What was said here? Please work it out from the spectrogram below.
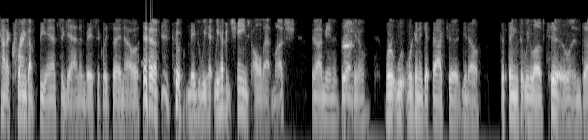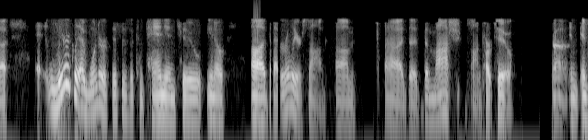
kind of crank up the amps again and basically say, no, maybe we ha- we haven't changed all that much. You know, I mean, right. you know, we're we're going to get back to you know the things that we love too, and uh lyrically, I wonder if this is a companion to you know uh that earlier song, um, uh the the Mosh song, part two uh, in in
